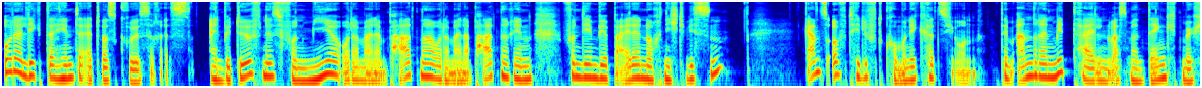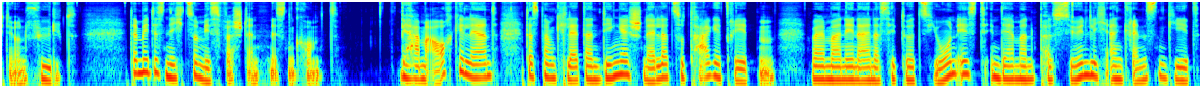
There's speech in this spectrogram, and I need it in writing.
oder liegt dahinter etwas Größeres? Ein Bedürfnis von mir oder meinem Partner oder meiner Partnerin, von dem wir beide noch nicht wissen? Ganz oft hilft Kommunikation, dem anderen mitteilen, was man denkt, möchte und fühlt, damit es nicht zu Missverständnissen kommt. Wir haben auch gelernt, dass beim Klettern Dinge schneller zutage treten, weil man in einer Situation ist, in der man persönlich an Grenzen geht,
